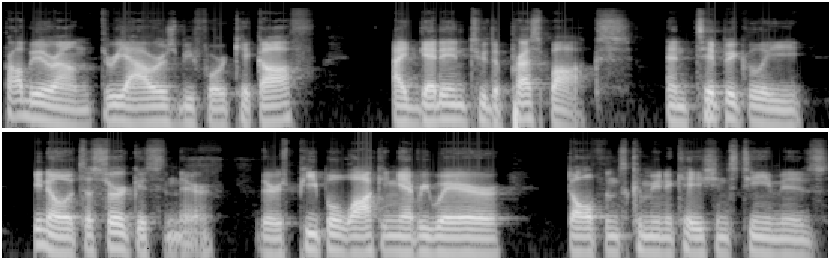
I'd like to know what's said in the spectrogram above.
probably around three hours before kickoff, I get into the press box. And typically, you know, it's a circus in there. There's people walking everywhere. Dolphins communications team is,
